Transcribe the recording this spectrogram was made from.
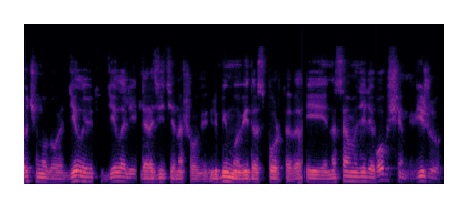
очень много делают, делали для развития нашего любимого вида спорта. Да? И на самом деле, в общем, вижу,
